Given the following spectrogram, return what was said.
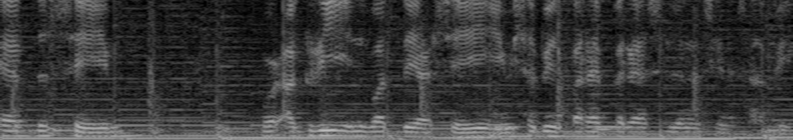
have the same or agree in what they are saying. Ibig sabihin pare-pareha sila ng sinasabi.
